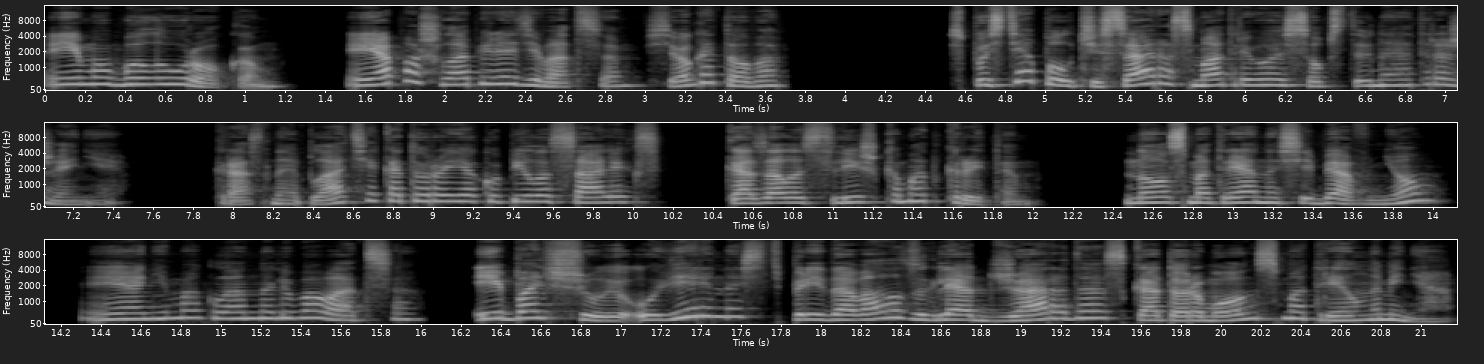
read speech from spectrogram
Ему было уроком. Я пошла переодеваться. Все готово. Спустя полчаса рассматриваю собственное отражение. Красное платье, которое я купила с Алекс, казалось слишком открытым. Но, смотря на себя в нем, я не могла налюбоваться. И большую уверенность придавал взгляд Джареда, с которым он смотрел на меня.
